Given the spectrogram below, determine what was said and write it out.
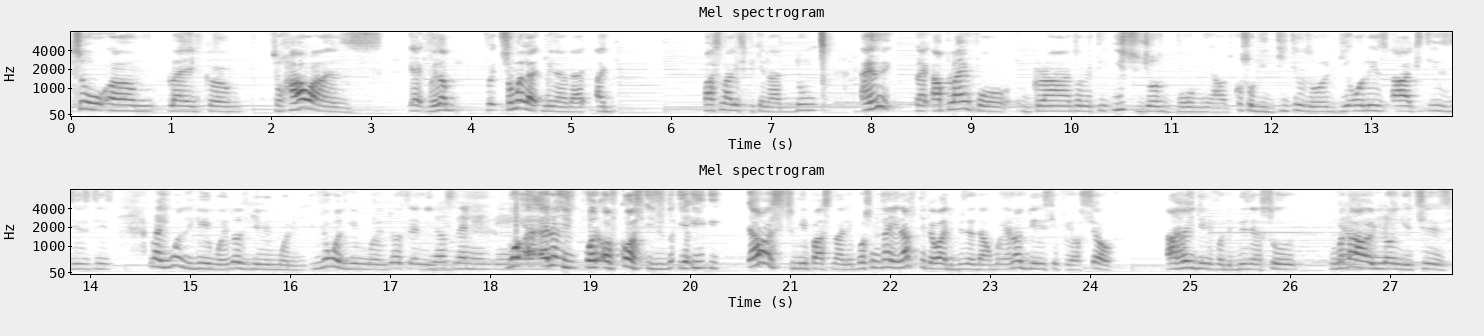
So um like um so how has yeah for example for someone like me now that I personally speaking I don't I think like applying for grants or everything used to just bore me out because of the details or they always ask this this this I'm like you want to give me money just give me money if you don't want to give me money just let me Just be. let me be. But yeah. I, I don't it, but of course it's, it, it, it, that was to me personally but sometimes you have to think about the business that way. you're not doing this thing for yourself you're actually doing it for the business so no matter Yeah. how long it is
